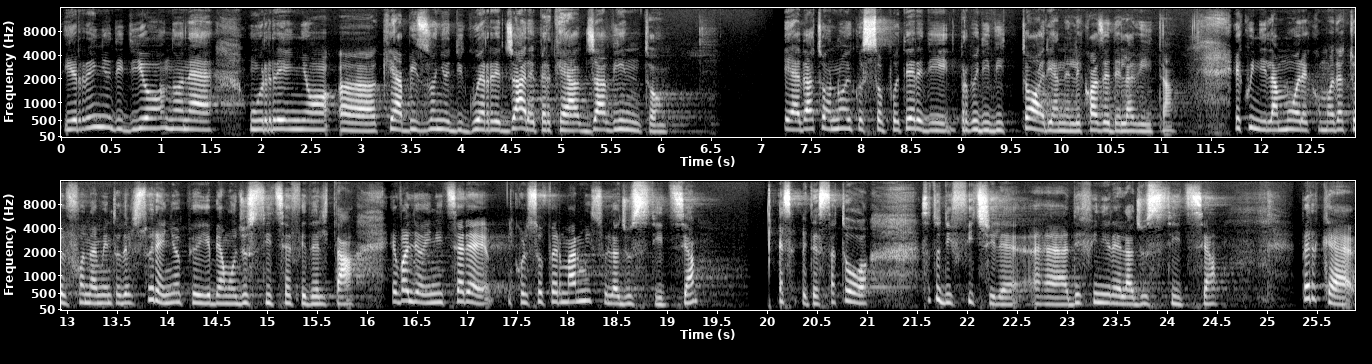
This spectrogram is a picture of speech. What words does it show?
il regno di Dio non è un regno uh, che ha bisogno di guerreggiare perché ha già vinto e ha dato a noi questo potere di, proprio di vittoria nelle cose della vita. E quindi l'amore, come ho detto, è il fondamento del suo regno e poi abbiamo giustizia e fedeltà. E voglio iniziare col soffermarmi sulla giustizia. E sapete, è stato, è stato difficile eh, definire la giustizia perché?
